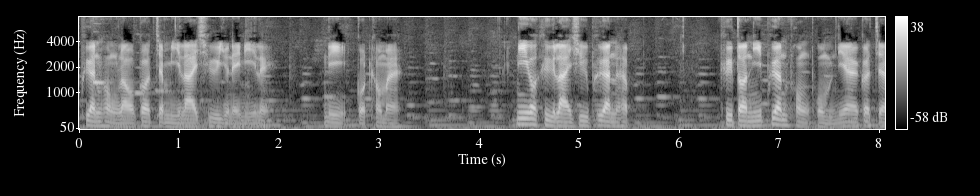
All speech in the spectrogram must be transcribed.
เพื่อนของเราก็จะมีรายชื่ออยู่ในนี้เลย นี่กดเข้ามา นี่ก็คือรายชื่อเพื่อนนะครับ คือตอนนี้เพื่อนของผมเนี่ยก็จะ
